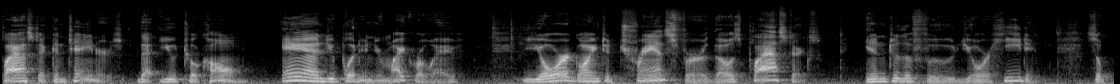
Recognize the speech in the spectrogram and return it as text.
plastic containers that you took home and you put in your microwave, you're going to transfer those plastics into the food you're heating. So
